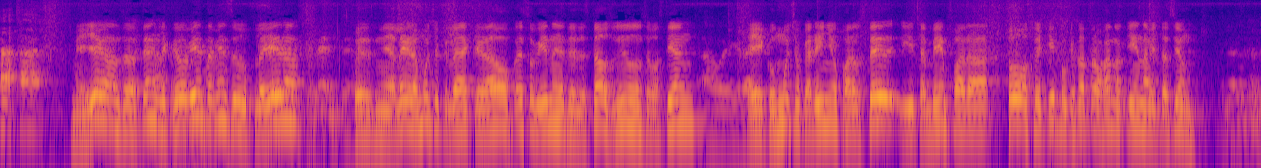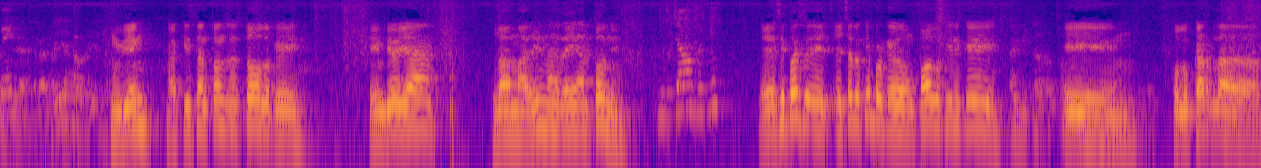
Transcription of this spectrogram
Me llega don Sebastián, le quedó bien también su playera. Pues me alegra mucho que le haya quedado. Eso viene desde Estados Unidos, don Sebastián. Ah, bueno, Eh, con mucho cariño para usted y también para todo su equipo que está trabajando aquí en la habitación. Gracias, gracias. Muy bien, aquí está entonces todo lo que envió ya la madrina de Antonio. ¿Lo echamos aquí? Eh, sí, pues eh, échalo aquí porque don Pablo tiene que eh, colocar la-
